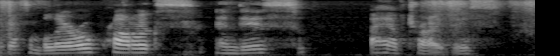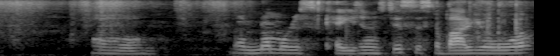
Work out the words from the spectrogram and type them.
I got some Bolero products, and this, I have tried this um, on numerous occasions. This is the body oil.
